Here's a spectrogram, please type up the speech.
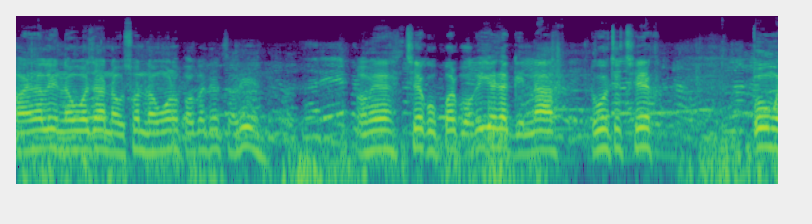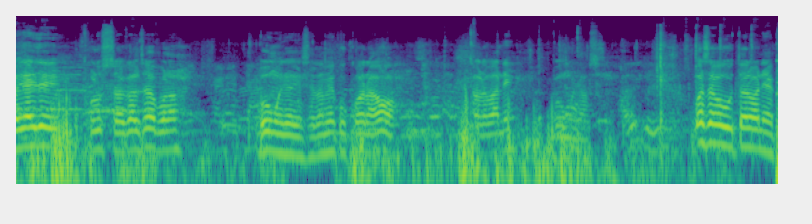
ફાઇનલી નવ હજાર નવસો નવ્વાણું પગથિયા ચડી અમે છેક ઉપર પહોંચી ગયા છે. ગિરનાર ટોચ છેક બહુ મજા આવી જાય. થોડું સ્ટ્રગલ છે, પણ બહુ મજા આવી જશે. તમે કોઈક વાર આવો, ચડવાની બહુ મજા આવશે. બસ હવે ઉતરવાની એક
